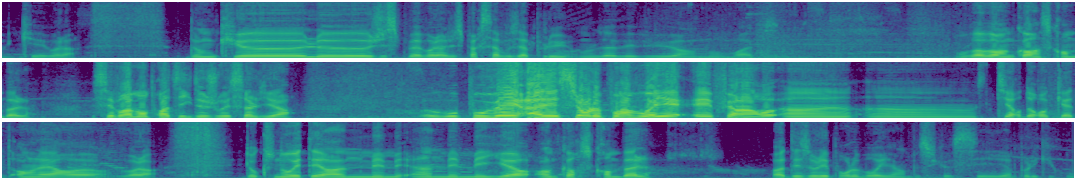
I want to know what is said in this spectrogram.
Ok, voilà. Donc euh, le, j'espère, voilà, j'espère que ça vous a plu. Vous avez vu, hein, bon bref. On va avoir encore un scramble. C'est vraiment pratique de jouer soldier. Vous pouvez aller sur le point, vous voyez, et faire un, tir de roquette en l'air, euh, voilà. Donc Snow était un de un de mes meilleurs encore scramble. Ah, désolé pour le bruit, hein, parce que c'est un peu les kikou.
